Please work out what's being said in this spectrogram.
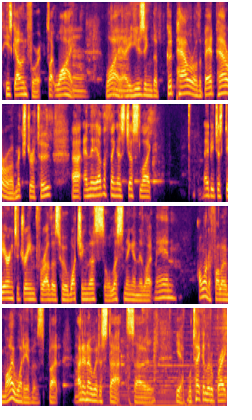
he's going for it. It's like why, mm. why mm. are you using the good power or the bad power or a mixture of two? Uh, and the other thing is just like maybe just daring to dream for others who are watching this or listening, and they're like, man. I want to follow my whatevers, but I don't know where to start. So, yeah, we'll take a little break.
